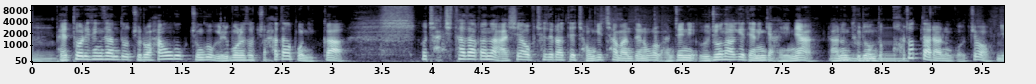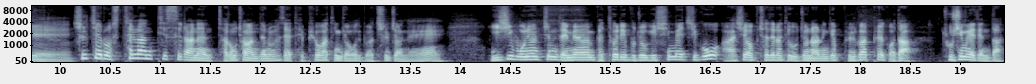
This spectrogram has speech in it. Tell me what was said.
음. 배터리 생산도 주로 한국, 중국, 일본에서 주- 하다 보니까 이거 자칫하다가는 아시아 업체들한테 전기차 만드는 걸 완전히 의존하게 되는 게 아니냐라는 두려움도 커졌다라는 거죠. 예. 실제로 스텔란티스라는 자동차 만드는 회사의 대표 같은 경우도 며칠 전에 25년쯤 되면 배터리 부족이 심해지고 아시아 업체들한테 의존하는 게 불가피할 거다. 조심해야 된다.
